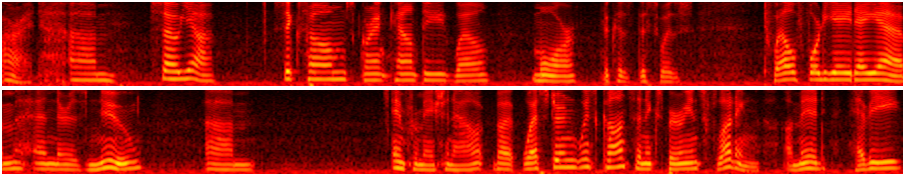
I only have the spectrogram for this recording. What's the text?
All right. Um, so yeah, six homes, Grant County. Well, more because this was 12:48 a.m. and there is new um, information out, but western Wisconsin experienced flooding amid heavy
